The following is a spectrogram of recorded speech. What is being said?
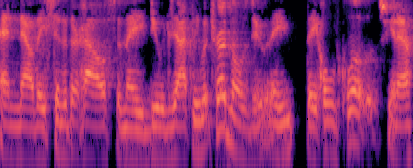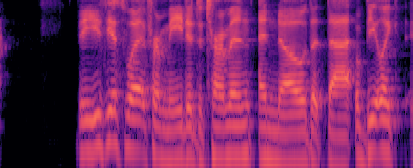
and now they sit at their house and they do exactly what treadmills do. They, they hold clothes, you know? The easiest way for me to determine and know that that would be like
